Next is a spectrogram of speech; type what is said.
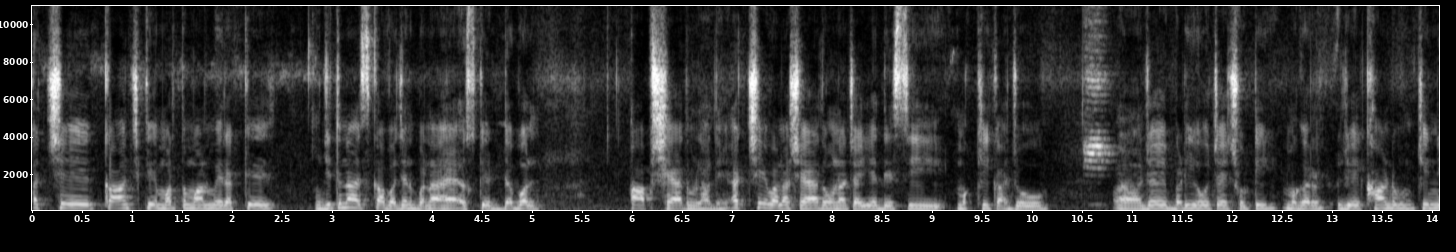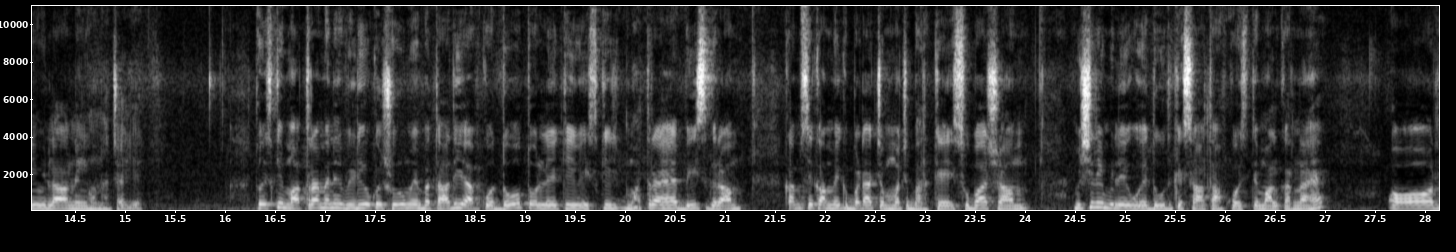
अच्छे कांच के मर्तमान में रख के जितना इसका वज़न बना है, उसके डबल आप शहद मिला दें। अच्छे वाला शहद होना चाहिए, देसी मक्खी का जो चाहे बड़ी हो, चाहे छोटी, मगर ये खांड चीनी मिला नहीं होना चाहिए। तो इसकी मात्रा मैंने वीडियो को शुरू में बता दी, आपको दो तोले की इसकी मात्रा है, बीस ग्राम। कम से कम एक बड़ा चम्मच भर के सुबह शाम मिश्री मिले हुए दूध के साथ आपको इस्तेमाल करना है और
